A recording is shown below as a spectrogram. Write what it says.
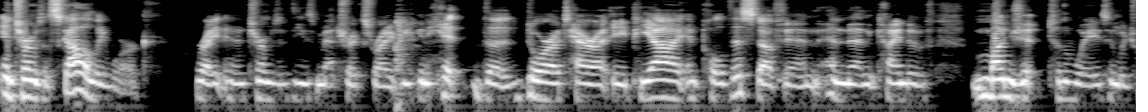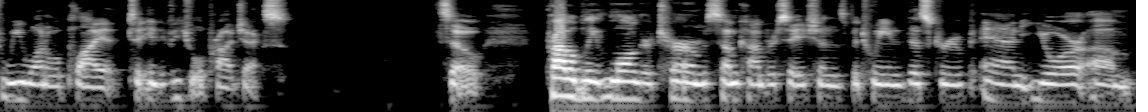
in terms of scholarly work, right, and in terms of these metrics, right, we can hit the Dora TARA API and pull this stuff in and then kind of munge it to the ways in which we want to apply it to individual projects. So probably longer term, some conversations between this group and your um,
